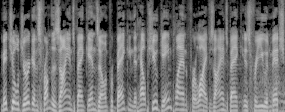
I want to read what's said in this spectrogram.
Mitchell Juergens from the Zions Bank end zone for banking that helps you game plan for life. Zions Bank is for you. And Mitch,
